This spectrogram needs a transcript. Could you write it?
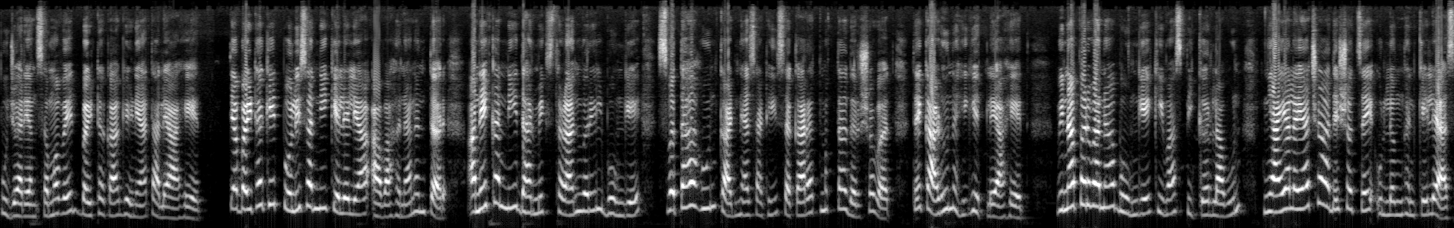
पुजाऱ्यांसमवेत बैठका घेण्यात आल्या आहेत. त्या बैठकीत पोलिसांनी केलेल्या आवाहनानंतर अनेकांनी धार्मिक स्थळांवरील भोंगे स्वतःहून काढण्यासाठी सकारात्मकता दर्शवत ते काढूनही घेतले आहेत. विनापरवाना भोंगे किंवा स्पीकर लावून न्यायालयाच्या आदेशाचे उल्लंघन केल्यास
